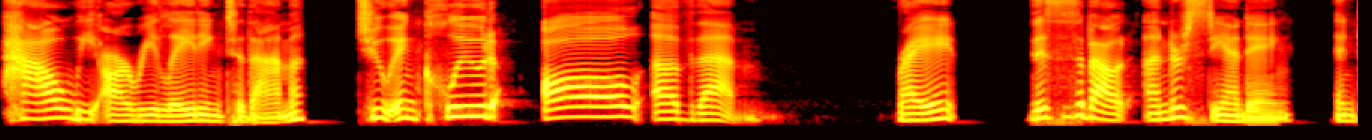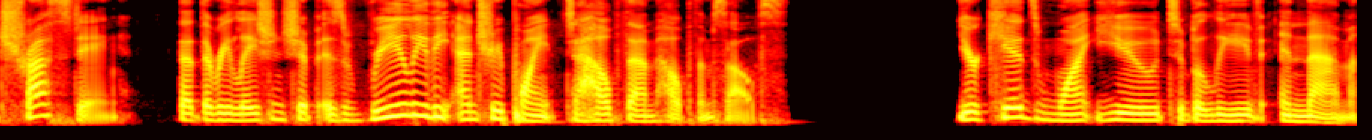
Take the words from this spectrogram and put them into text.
how we are relating to them to include all of them, right? This is about understanding and trusting that the relationship is really the entry point to help them help themselves. Your kids want you to believe in them,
